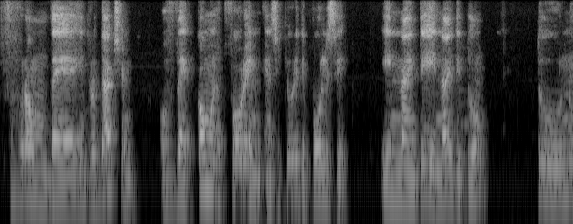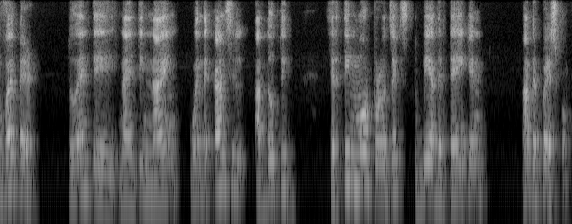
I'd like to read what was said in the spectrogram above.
from the introduction of the common foreign and security policy in 1992 to November 2019 when the Council adopted 13 more projects to be undertaken under PESCO.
